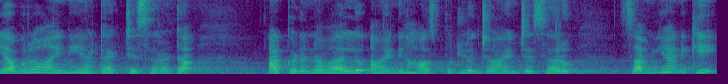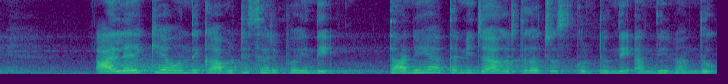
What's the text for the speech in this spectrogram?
ఎవరో ఆయన్ని అటాక్ చేశారట. అక్కడున్న వాళ్ళు ఆయన్ని హాస్పిటల్లో జాయిన్ చేశారు. సమయానికి అలేఖ్య ఉంది కాబట్టి సరిపోయింది. తనే అతన్ని జాగ్రత్తగా చూసుకుంటుంది అంది నందు.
